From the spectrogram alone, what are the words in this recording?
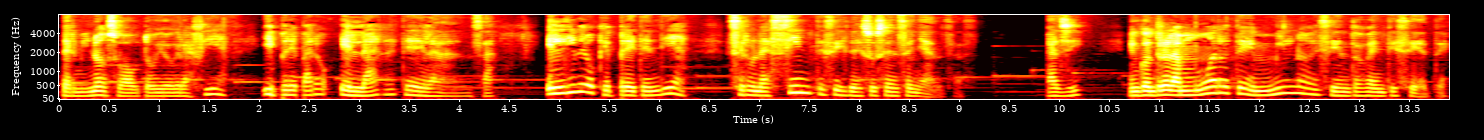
terminó su autobiografía y preparó El arte de la danza, el libro que pretendía ser una síntesis de sus enseñanzas. Allí encontró la muerte en 1927.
